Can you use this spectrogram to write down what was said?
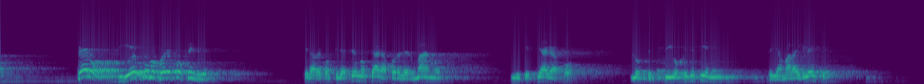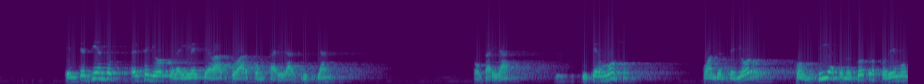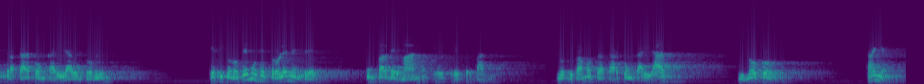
Pero si esto no fuera posible, si la reconciliación no se haga por el hermano, ni que se haga por los testigos que se tienen, se llama la iglesia. Entendiendo el Señor que la iglesia va a actuar con caridad cristiana, con caridad. Y qué hermoso, cuando el Señor confía que nosotros podemos tratar con caridad un problema. Que si conocemos el problema entre un par de hermanos o tres hermanos, lo que vamos a tratar con caridad y no con saña.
